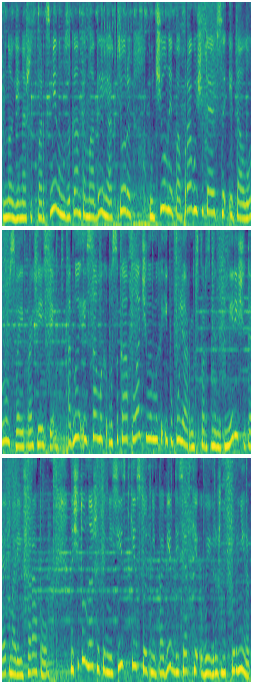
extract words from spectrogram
Многие наши спортсмены, музыканты, модели, актеры, ученые по праву считаются эталоном своей профессии. Одной из самых высокооплачиваемых и популярных спортсменов в мире считают Марию Шарапову. На счету нашей теннисистки сотни побед, десятки выигрышных турниров.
